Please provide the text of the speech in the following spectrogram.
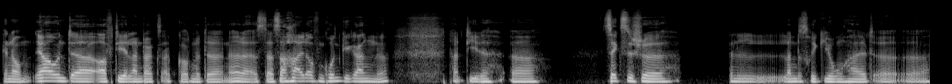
Genau, ja, und der AfD-Landtagsabgeordnete, ne, da ist der Sache halt auf den Grund gegangen, ne? Hat die äh, sächsische äh, Landesregierung halt äh, äh,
